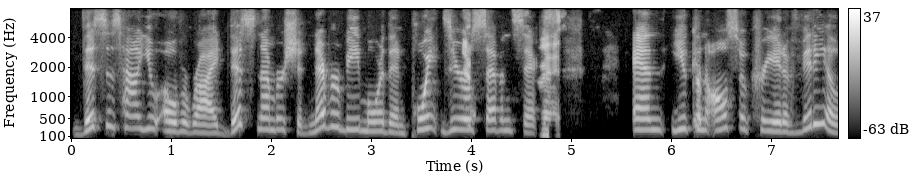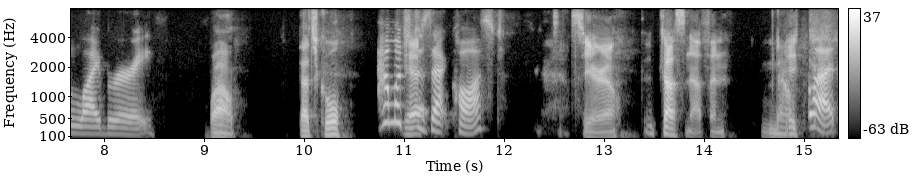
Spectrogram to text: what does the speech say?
this is how you override this number should never be more than 0.076 Right. And you can also create a video library Wow. That's cool. how much Yeah. does that cost zero. It costs nothing. No. It- but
